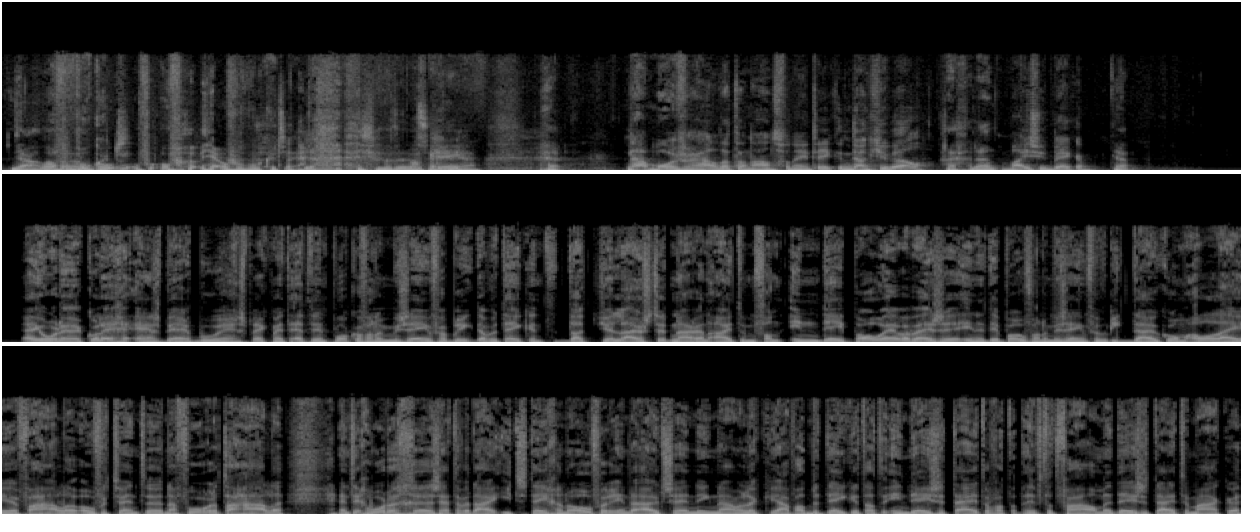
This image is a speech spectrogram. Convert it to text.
Ja, over, overwoekerd. over, over, ja, overwoekerd, ja. Ja. Dus je moet wel Oké. zeggen, ja. Nou, mooi verhaal dat aan de hand van één teken. Dankjewel. Graag gedaan. Mais uit Beckham. Ja. Ja, je hoorde collega Ernst Bergboer in gesprek met Edwin Plokker van een museumfabriek. Dat betekent dat je luistert naar een item van In Depot. Hè, waarbij ze in het depot van de museumfabriek duiken om allerlei eh, verhalen over Twente naar voren te halen. En tegenwoordig eh, zetten we daar iets tegenover in de uitzending. Namelijk, ja, wat betekent dat in deze tijd? Of wat heeft het verhaal met deze tijd te maken?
